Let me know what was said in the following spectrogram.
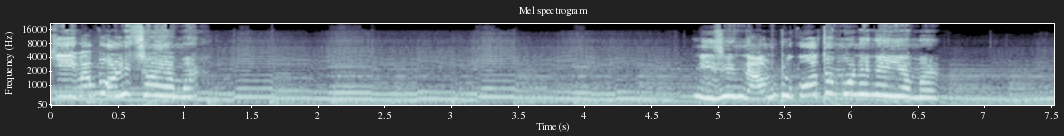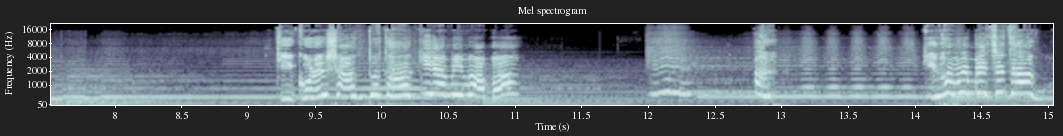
কি বা পরিচয় আমার? নিজের নামটুকুও তো মনে নেই আমার। কি করে শান্ত থাকি আমি, বাবা? কীভাবে বেঁচে থাকব?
